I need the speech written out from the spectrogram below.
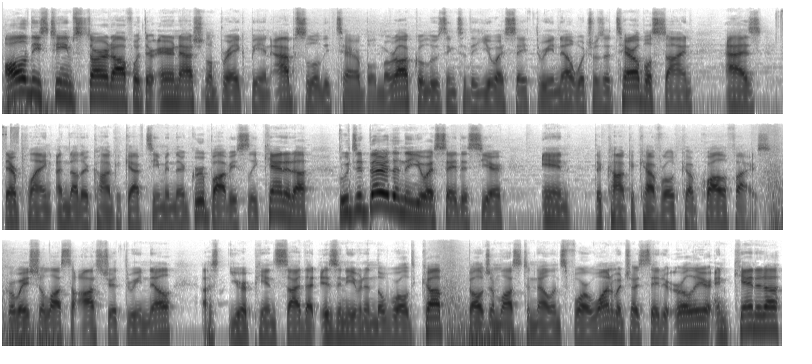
All of these teams started off with their international break being absolutely terrible. Morocco losing to the USA 3-0, which was a terrible sign as they're playing another CONCACAF team in their group, obviously. Canada, who did better than the USA this year in the CONCACAF World Cup qualifiers. Croatia lost to Austria 3-0. a European side that isn't even in the World Cup. Belgium lost to Netherlands 4-1, which I stated earlier. And Canada,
